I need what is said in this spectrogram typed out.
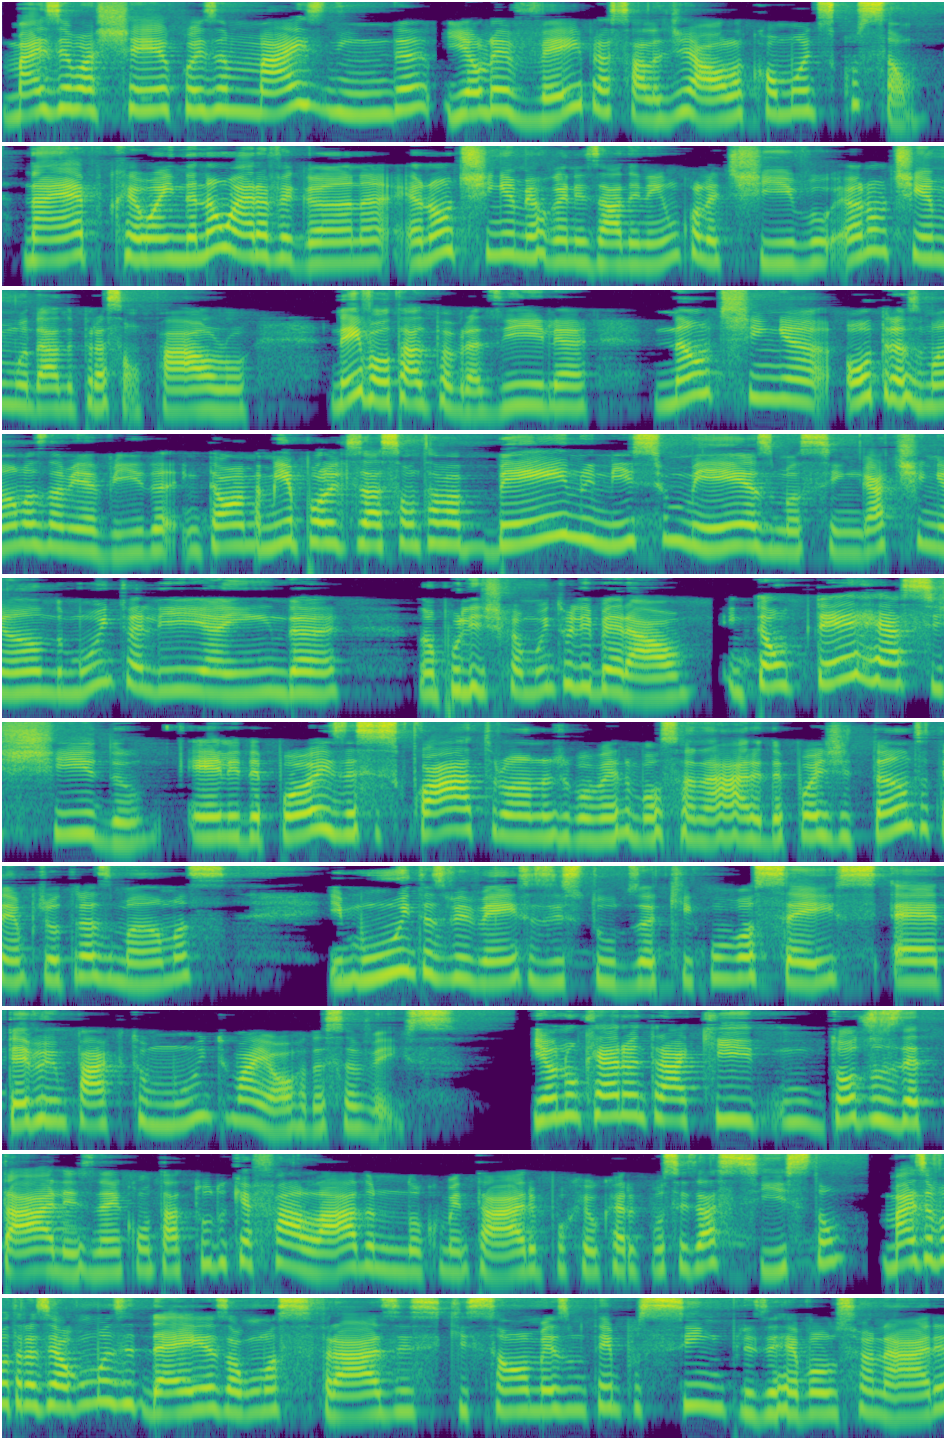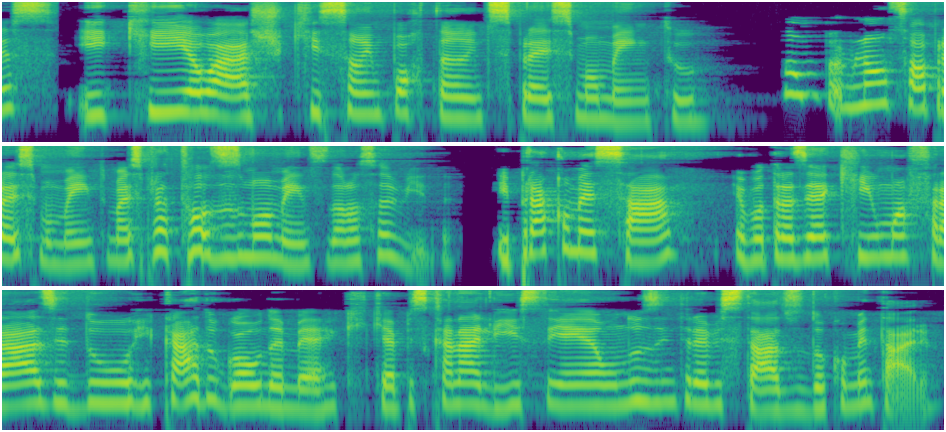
mas eu achei a coisa mais linda e eu levei para a sala de aula como uma discussão. Na época eu ainda não era vegana, eu não tinha me organizado em nenhum coletivo, eu não tinha me mudado para São Paulo, nem voltado para Brasília, não tinha outras mamas na minha vida, então a minha politização estava bem no início mesmo, assim, gatinhando muito ali ainda, uma política muito liberal. Então, ter reassistido ele depois desses quatro anos de governo Bolsonaro, depois de tanto tempo de outras mamas, e muitas vivências e estudos aqui com vocês, é, teve um impacto muito maior dessa vez. E eu não quero entrar aqui em todos os detalhes, né, contar tudo que é falado no documentário, porque eu quero que vocês assistam, mas eu vou trazer algumas ideias, algumas frases que são ao mesmo tempo simples e revolucionárias e que eu acho que são importantes para esse momento. Não, não só para esse momento, mas para todos os momentos da nossa vida. E para começar, eu vou trazer aqui uma frase do Ricardo Goldenberg, que é psicanalista e é um dos entrevistados do documentário.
